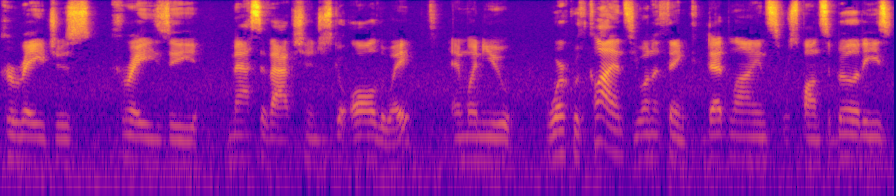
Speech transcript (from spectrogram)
courageous, crazy, massive action, just go all the way. And when you work with clients, you want to think deadlines, responsibilities,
